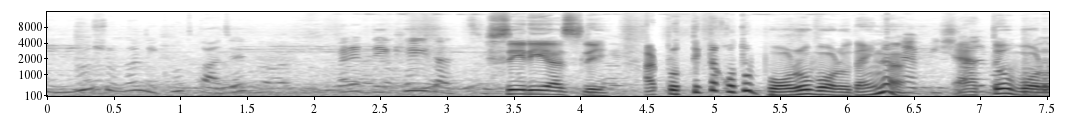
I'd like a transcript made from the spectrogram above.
সুন্দর সুন্দর নিখুঁত কাজের মানে দেখেই যাচ্ছি। সিরিয়াসলি আর প্রত্যেকটা কত বড় বড় তাই না? হ্যাঁ, এত বড়।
